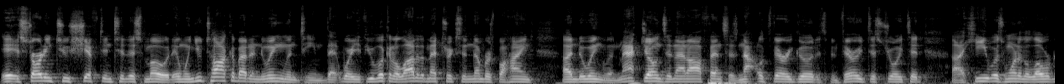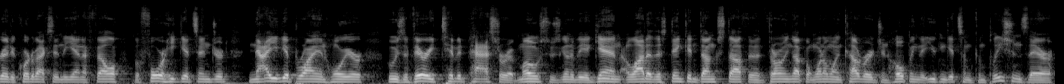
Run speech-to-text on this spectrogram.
is starting to shift into this mode. And when you talk about a New England team, that where if you look at a lot of the metrics and numbers behind uh, New England, Mac Jones in that offense has not looked very good. It's been very disjointed. Uh, he was one of the lower graded quarterbacks in the NFL before he gets injured. Now you get Brian Hoyer, who's a very timid passer at most, who's going to be again a lot of this dink and dunk stuff and throwing up in one on one coverage and hoping that you can get some completions there.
